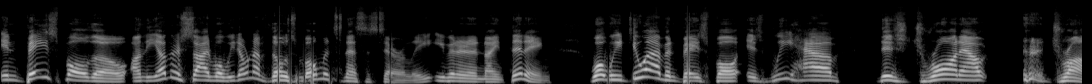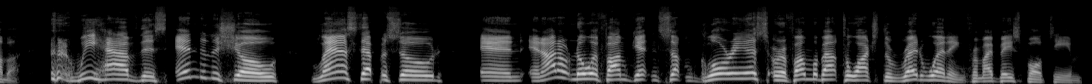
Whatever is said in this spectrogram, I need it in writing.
In baseball, though, on the other side, well, we don't have those moments necessarily, even in a ninth inning. What we do have in baseball is we have this drawn out drama. we have this end of the show, last episode and and I don't know if I'm getting something glorious or if I'm about to watch the red wedding for my baseball team.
